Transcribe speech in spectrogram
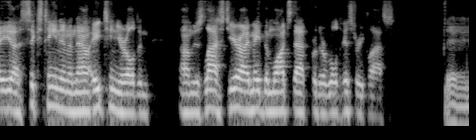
a, a uh, 16 and a now 18 year old and um, just last year, I made them watch that for their world history class. Yeah,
